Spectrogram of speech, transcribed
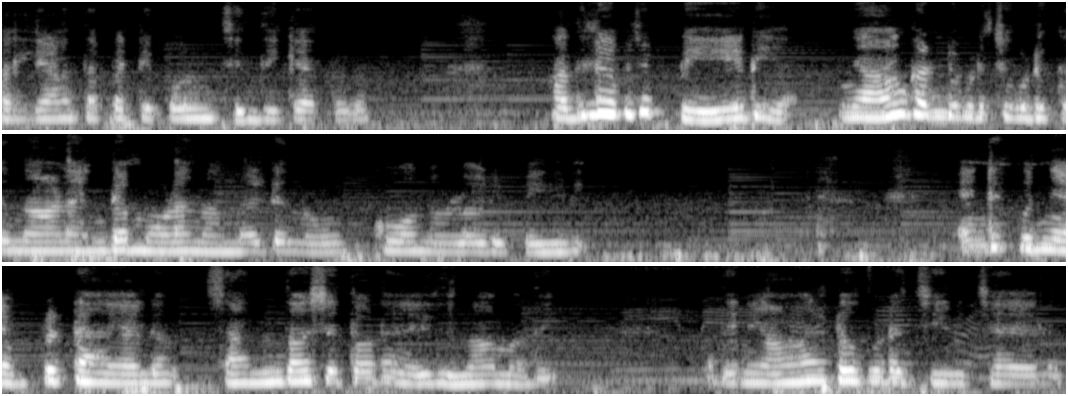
കല്യാണത്തെ പറ്റി പോലും ചിന്തിക്കാത്തത്. അതിലൊരു പേടിയാ. ഞാൻ കണ്ടുപിടിച്ചു കൊടുക്കുന്ന ആൾ എന്റെ മോളെ നന്നായിട്ട് നോക്കുമോ എന്നുള്ള ഒരു പേടി. എന്റെ കുഞ്ഞ് എവിട്ടായാലും സന്തോഷത്തോടെ ഇരുന്നാൽ മതി. അതിന് ആരുടെ കൂടെ ജീവിച്ചായാലും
